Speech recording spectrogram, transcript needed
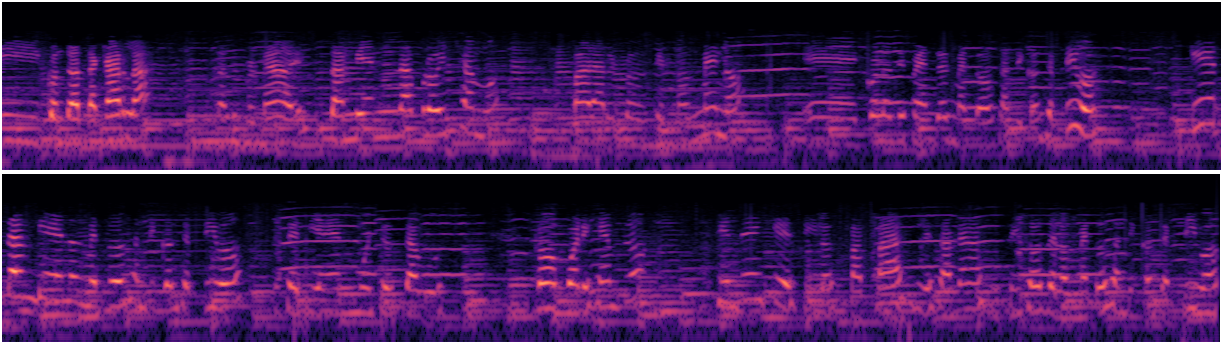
y contraatacarla, las enfermedades, también la aprovechamos para reproducirnos menos eh, con los diferentes métodos anticonceptivos. Que también los métodos anticonceptivos se tienen muchos tabús, como por ejemplo sienten que si los papás les hablan a sus hijos de los métodos anticonceptivos,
